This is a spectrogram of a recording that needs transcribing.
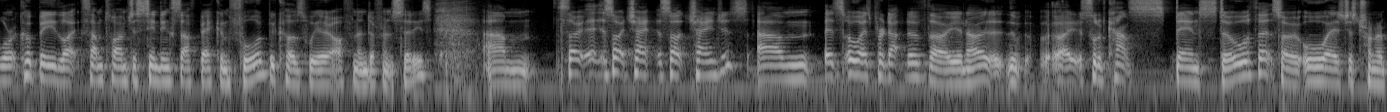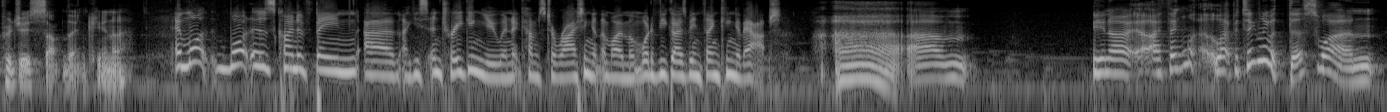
Or it could be like sometimes just sending stuff back and forward because we're often in different cities. Um, so, it, so, it cha- so it changes. Um, it's always productive though, you know. I sort of can't stand still with it, so always just trying to produce something, you know. And what what has kind of been, uh, I guess, intriguing you when it comes to writing at the moment? What have you guys been thinking about? Ah, um, you know, I think like particularly with this one,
